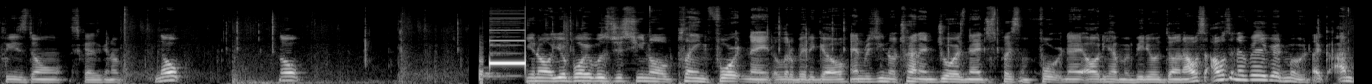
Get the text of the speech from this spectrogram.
Please don't. This guy's gonna... Nope. Nope you know, your boy was just, you know, playing Fortnite a little bit ago and was, you know, trying to enjoy his night, just play some Fortnite, already have my video done. I was I was in a really good mood. Like, I'm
